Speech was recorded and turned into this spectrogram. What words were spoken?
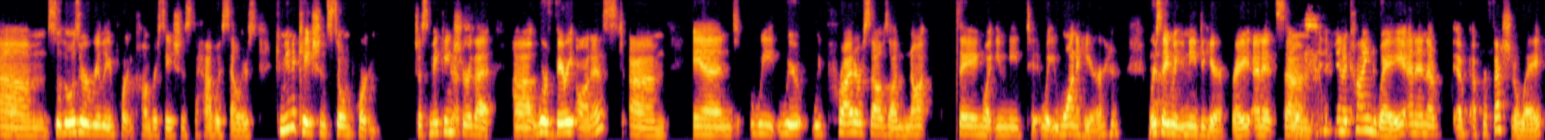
Um, so those are really important conversations to have with sellers. Communication is so important. Just making yes. sure that uh, we're very honest um, and we we we pride ourselves on not saying what you need to what you want to hear we're saying what you need to hear right and it's um, yes. in, in, a kind way and in a, a, a, professional way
